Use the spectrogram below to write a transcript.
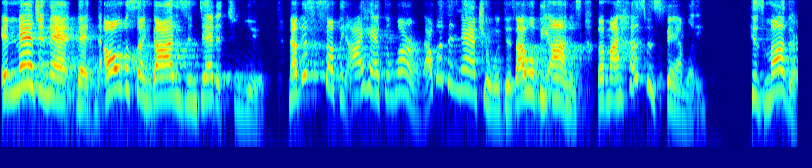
Imagine that, that all of a sudden God is indebted to you. Now, this is something I had to learn. I wasn't natural with this, I will be honest. But my husband's family, his mother,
